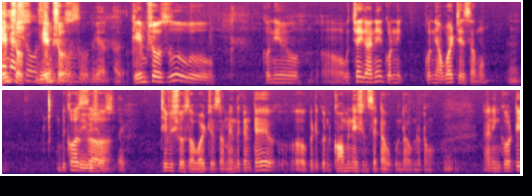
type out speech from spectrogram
game shows. Game shows real game shows కొన్ని వచ్చాయి కానీ కొన్ని కొన్ని అవాయిడ్ చేసాము because TV shows like TV shows avoid చేస్తాం ఎందుకంటే ఒకటి కొన్ని కాంబినేషన్ సెట్ అవ్వకుండా ఉండటం. అండ్ ఇంకోటి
